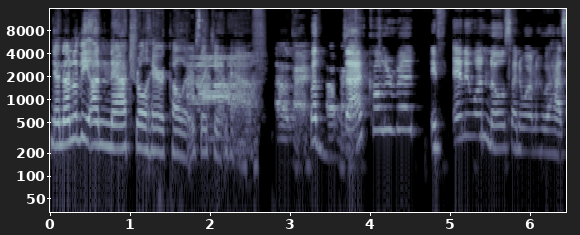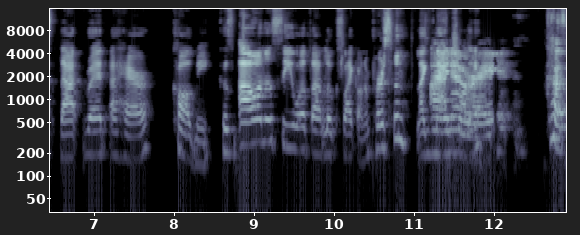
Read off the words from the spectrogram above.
yeah none of the unnatural hair colors they can't Ah, have okay But okay. that color red, if anyone knows anyone who has that red a hair, call me. Because I want to see what that looks like on a person. Like, I know naturally. right because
